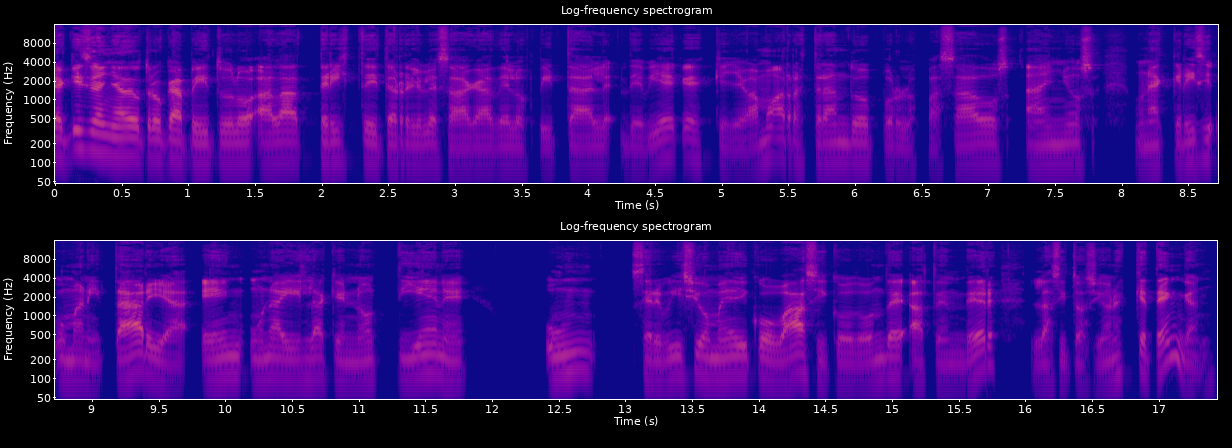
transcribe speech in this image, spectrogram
Y aquí se añade otro capítulo a la triste y terrible saga del Hospital de Vieques que llevamos arrastrando por los pasados años, una crisis humanitaria en una isla que no tiene un servicio médico básico donde atender las situaciones que tengan.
